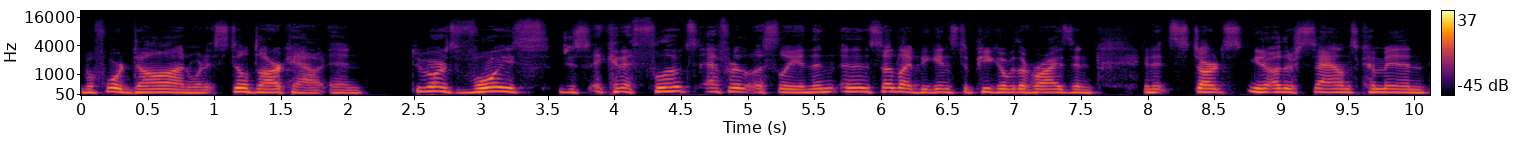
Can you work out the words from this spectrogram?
before dawn when it's still dark out and Dubar's voice just it kind of floats effortlessly, and then and then sunlight begins to peek over the horizon, and it starts. You know, other sounds come in,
